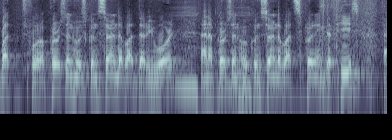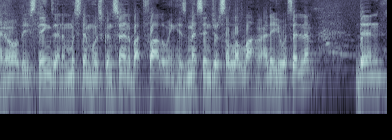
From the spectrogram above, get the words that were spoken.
but for a person who's concerned about the reward and a person who's concerned about spreading the peace and all these things and a Muslim who's concerned about following his messenger sallallahu alaihi wasallam then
